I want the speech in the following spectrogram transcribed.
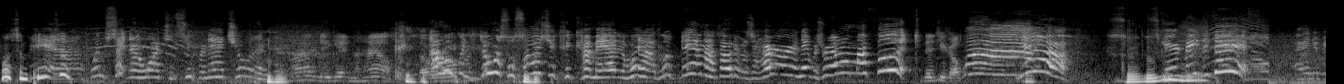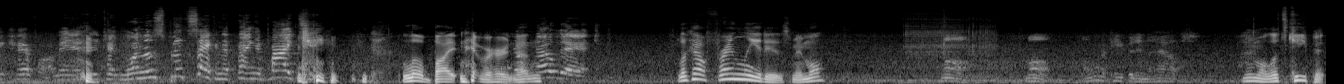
Want some pizza? Yeah, we were sitting there watching Supernatural, and mm-hmm. How did he get in the house? I opened the door so Sasha could come out. And when I looked down, I thought it was her, and it was right on my foot. Did you go? Yeah. Scared me to death. I had to be careful. I mean, it'll take one little split second, that thing would bite you. A little bite never hurt don't nothing. know that. Look how friendly it is, Mimo. Mom, Mom, I want to keep it in the house. Mimo, let's keep it.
